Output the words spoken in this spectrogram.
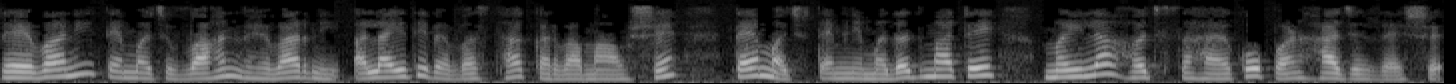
રહેવાની તેમજ વાહન વ્યવહારની અલાયદી વ્યવસ્થા કરવામાં આવશે. તેમજ તેમની મદદ માટે મહિલા હજ સહાયકો પણ હાજર રહેશે.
